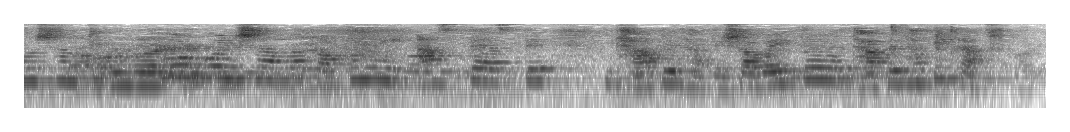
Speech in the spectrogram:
অনুষ্ঠানটা করব ইনশাল্লাহ তখনই আস্তে আস্তে ধাপে ধাপে, সবাই তো ধাপে ধাপে কাজ করে।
